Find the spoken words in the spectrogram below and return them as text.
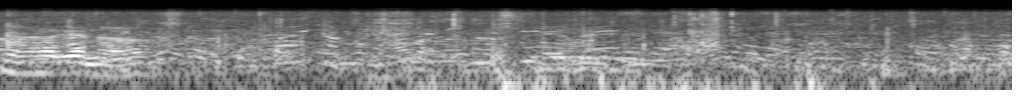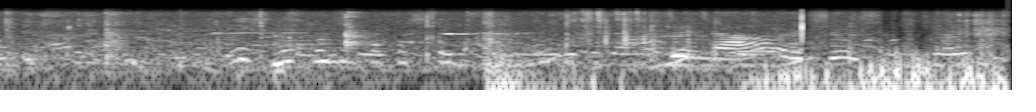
Ah, genau. Genau, das ist schon schön.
